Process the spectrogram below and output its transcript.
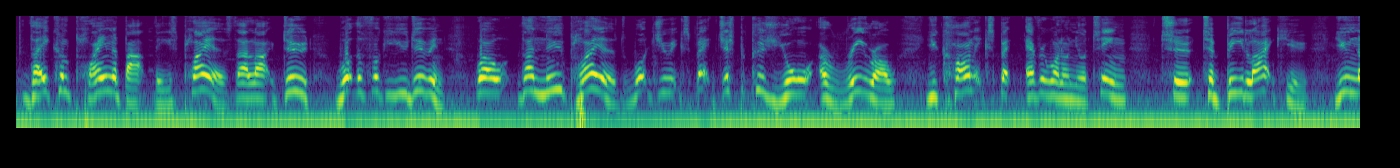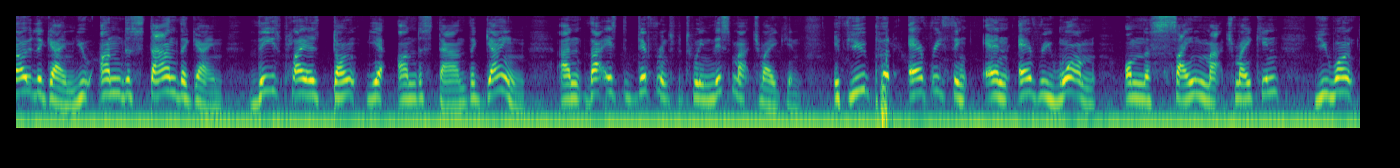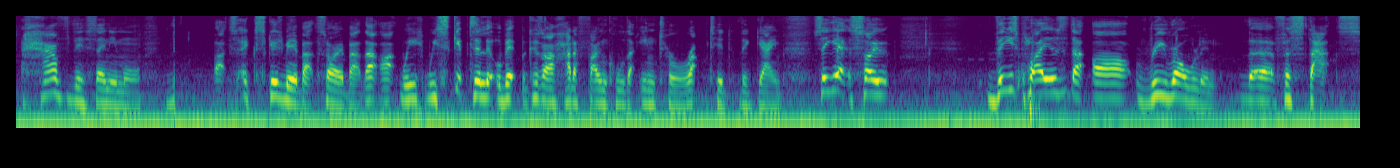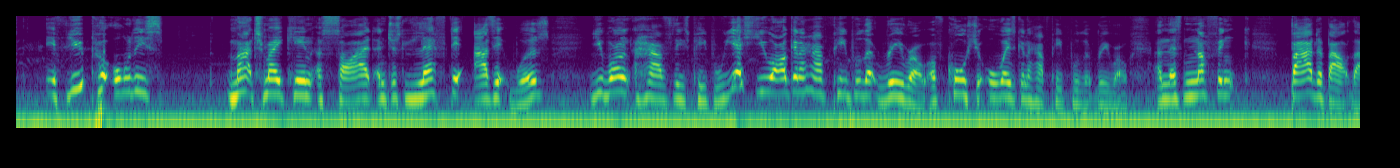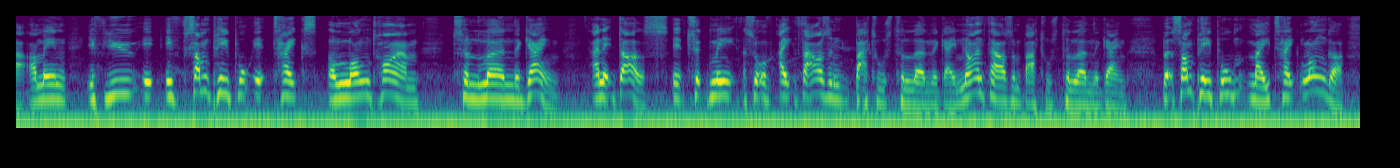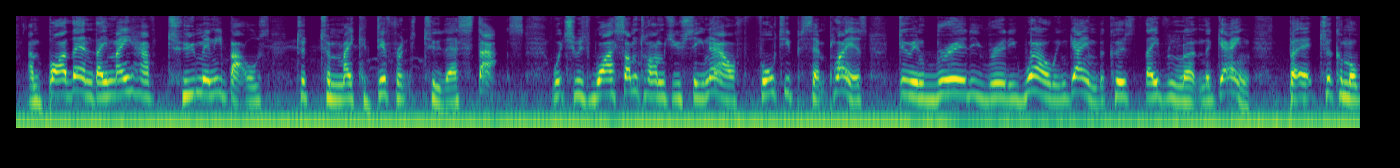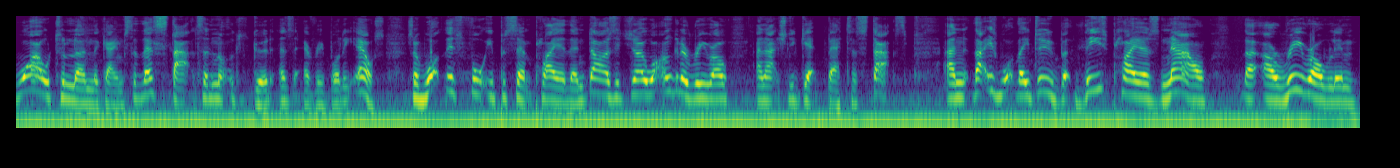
they complain about these players. They're like, dude, what the fuck are you doing? Well, they're new players. What do you expect? Just because you're a reroll, you can't expect everyone on your team to, to be like you. You know the game, you understand the game. These players don't yet understand the game. And that is the difference between this matchmaking. If you put everything and everyone on the same matchmaking, you won't have this anymore excuse me about sorry about that. I, we we skipped a little bit because i had a phone call that interrupted the game. So yeah so these players that are re-rolling the, for stats if you put all these matchmaking aside and just left it as it was you won't have these people. Yes you are going to have people that re-roll. Of course you're always going to have people that re-roll. And there's nothing bad about that. I mean, if you, it, if some people, it takes a long time to learn the game. and it does. It took me sort of 8,000 battles to learn the game, 9,000 battles to learn the game. But some people may take longer, and by then they may have too many battles to, to make a difference to their stats, which is why sometimes you see now 40% players doing really, really well in game because they've learnt the game. But it took them a while to learn the game, so their stats are not as good as everybody else. So what this 40% player then does is, you know what, I'm going to reroll and actually get better stats. And that is what they do. But these players now that are re-rolling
